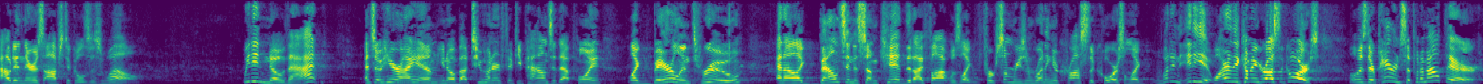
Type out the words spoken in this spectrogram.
out in there as obstacles as well. We didn't know that. And so here I am, you know, about 250 pounds at that point, like barreling through, and I like bounce into some kid that I thought was like, for some reason, running across the course. I'm like, what an idiot. Why are they coming across the course? Well, it was their parents that put them out there.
